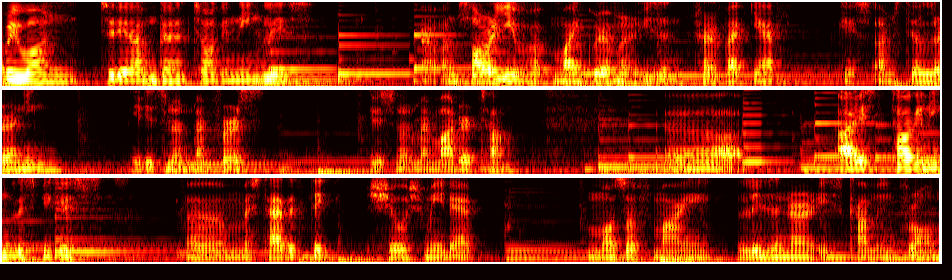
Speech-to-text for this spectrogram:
everyone, today I'm gonna talk in English. Uh, I'm sorry if my grammar isn't perfect yet, because I'm still learning. It is not my first, it is not my mother tongue. Uh, I talk in English because uh, my statistic shows me that most of my listener is coming from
